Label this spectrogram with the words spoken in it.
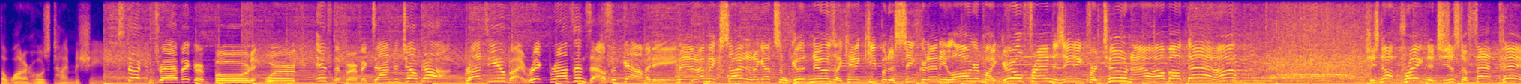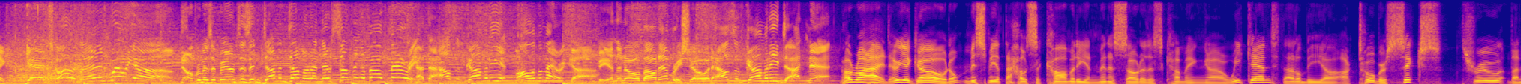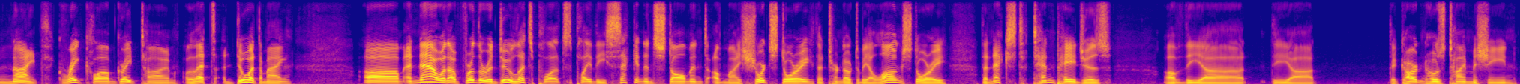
"The Water Hose Time Machine." Stuck in traffic or bored at work? It's the perfect time to joke off. Brought to you by Rick Bronson's House of Comedy. Man, I'm excited. I got some good news. I can't keep it a secret any longer. My girlfriend is eating for two now. How about that, huh? She's not pregnant, she's just a fat pig. Catch Harland Williams. Known from his appearances in Dumb and Dumber and There's Something About Mary at the House of Comedy at Mall of America. Be in the know about every show at houseofcomedy.net. All right, there you go. Don't miss me at the House of Comedy in Minnesota this coming uh, weekend. That'll be uh, October 6th through the 9th. Great club, great time. Let's do it, man. Um, and now, without further ado, let's, pl- let's play the second installment of my short story that turned out to be a long story. The next 10 pages of the, uh, the, uh, the Garden Hose Time Machine,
